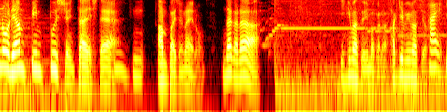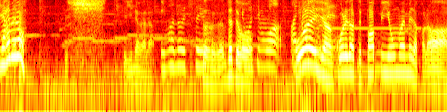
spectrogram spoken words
のリャンピンプッシュに対して、ううん安牌じゃないの。だから、いきますよ、今から。叫びますよ。はいやめろよしーって言いながら。今のうちといそうそううそう。だって気持もう、ちもね怖いじゃん。これだってパーピン4枚目だから、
